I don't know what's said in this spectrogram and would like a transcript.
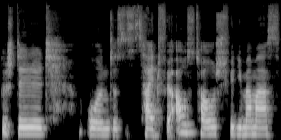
gestillt und es ist Zeit für Austausch für die Mamas.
